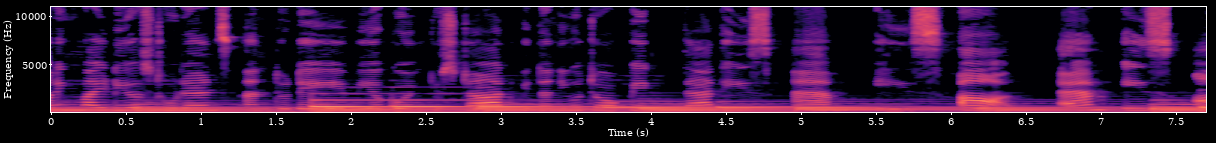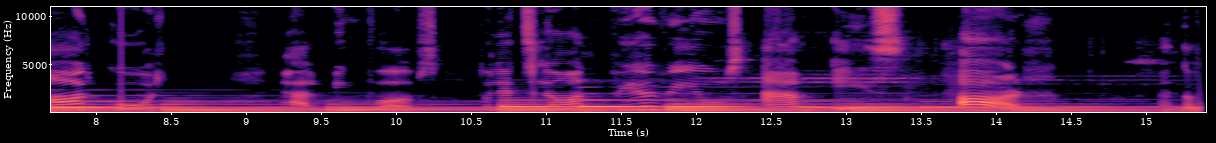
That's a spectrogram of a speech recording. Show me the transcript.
morning my dear students and today we are going to start with a new topic that is am is are am is are called helping verbs. So let's learn where we use am is are and the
